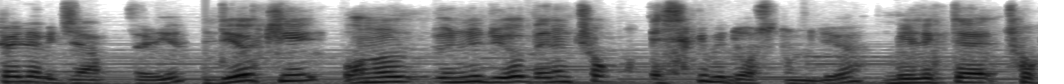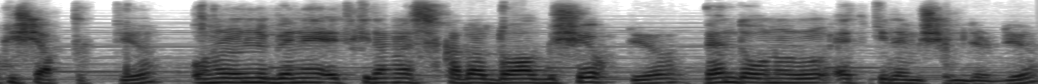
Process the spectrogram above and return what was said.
şöyle bir cevap veriyor. Diyor ki Onur Ünlü diyor benim çok eski bir dostum diyor. Birlikte çok iş yaptık diyor. Onur Ünlü beni etkilemesi kadar doğal bir şey yok diyor. Ben de Onur'u etkilemişimdir diyor.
